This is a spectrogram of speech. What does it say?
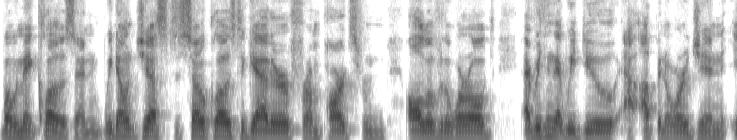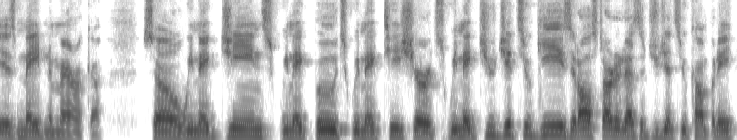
well, we make clothes and we don't just sew clothes together from parts from all over the world. Everything that we do uh, up in origin is made in America. So we make jeans, we make boots, we make t-shirts, we make jujitsu gis. It all started as a jujitsu company.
